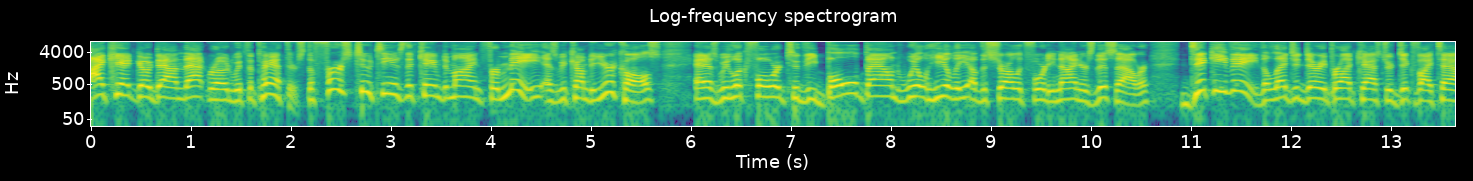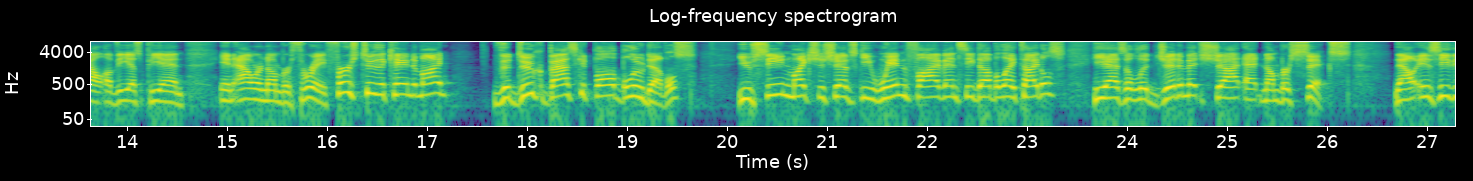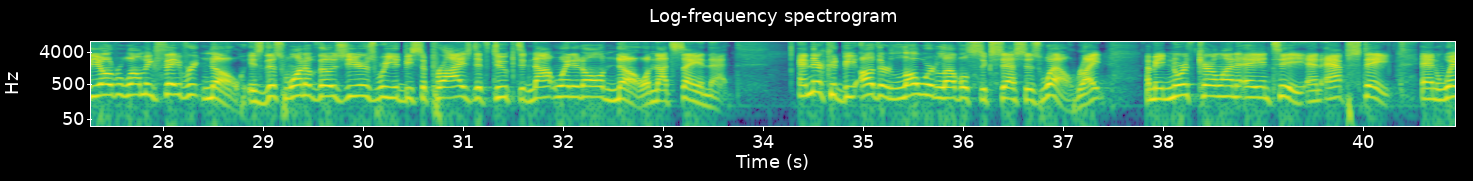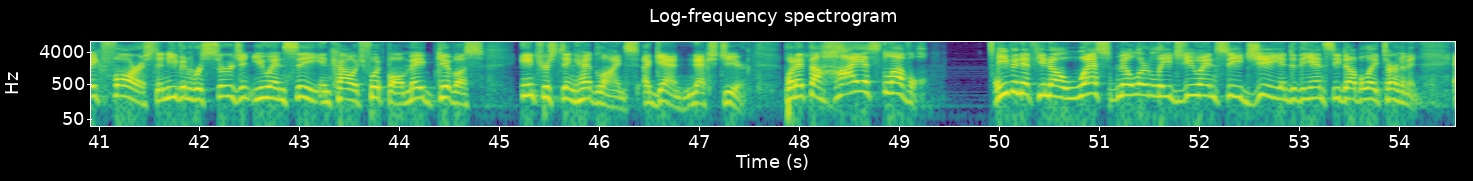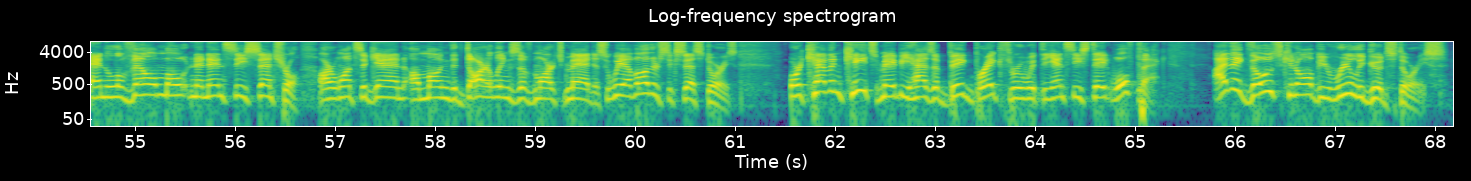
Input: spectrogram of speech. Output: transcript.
I can't go down that road with the Panthers. The first two teams that came to mind for me as we come to your calls and as we look forward to the bowl bound Will Healy of the Charlotte 49ers this hour, Dickie V, the legendary broadcaster Dick Vitale of ESPN in hour number three. First two that came to mind the Duke basketball Blue Devils. You've seen Mike Krzyzewski win five NCAA titles. He has a legitimate shot at number six. Now, is he the overwhelming favorite? No. Is this one of those years where you'd be surprised if Duke did not win it all? No, I'm not saying that. And there could be other lower level success as well, right? I mean, North Carolina A&T and App State and Wake Forest and even resurgent UNC in college football may give us interesting headlines again next year. But at the highest level, even if, you know, Wes Miller leads UNCG into the NCAA tournament and LeVelle Moton and NC Central are once again among the darlings of March Madness, we have other success stories. Or Kevin Keatts maybe has a big breakthrough with the NC State Wolfpack. I think those can all be really good stories.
